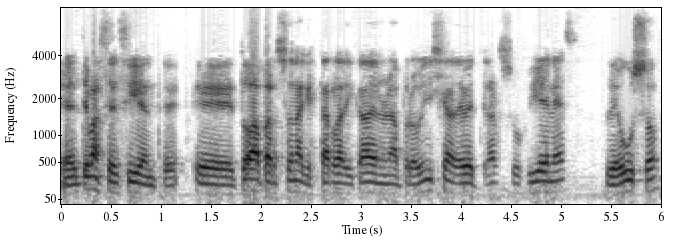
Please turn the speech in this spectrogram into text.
El tema es el siguiente. Eh, toda persona que está radicada en una provincia debe tener sus bienes de uso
